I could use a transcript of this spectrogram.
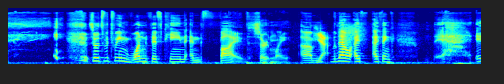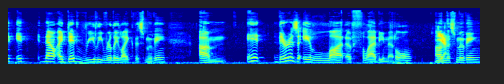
So it's between 115 and 5 certainly. Um Yeah. Now I I think it it now I did really really like this movie. Um it there is a lot of flabby metal on Yeah. this movie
